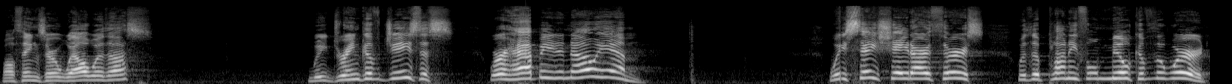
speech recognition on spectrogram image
While things are well with us, we drink of Jesus. We're happy to know Him. We satiate our thirst with the plentiful milk of the Word.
